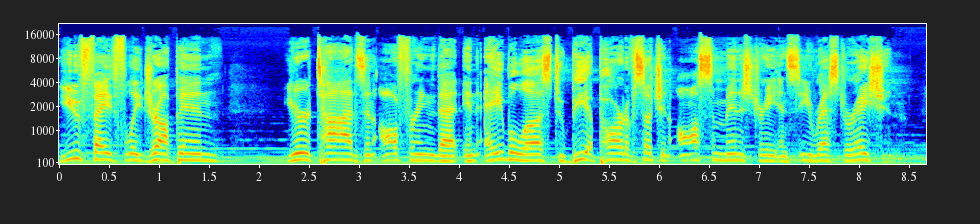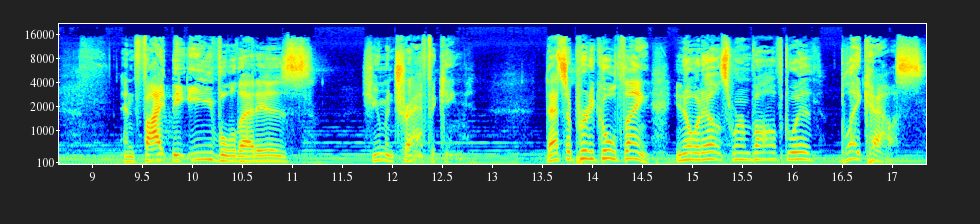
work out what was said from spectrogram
You faithfully drop in your tithes and offering that enable us to be a part of such an awesome ministry and see restoration and fight the evil that is human trafficking. That's a pretty cool thing. You know what else we're involved with? Blake House.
